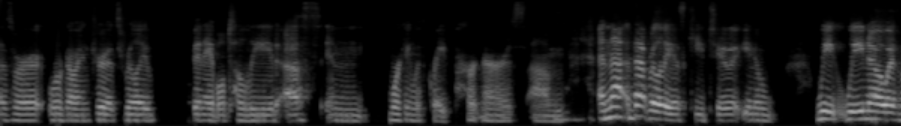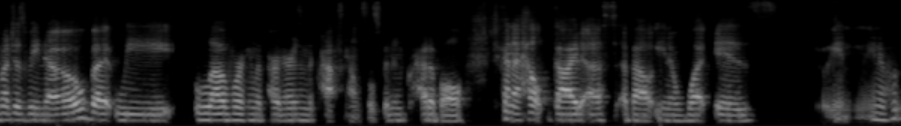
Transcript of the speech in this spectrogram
as we're we're going through it's really been able to lead us in working with great partners um, and that that really is key to it you know we we know as much as we know but we love working with partners and the crafts council has been incredible to kind of help guide us about you know what is you know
